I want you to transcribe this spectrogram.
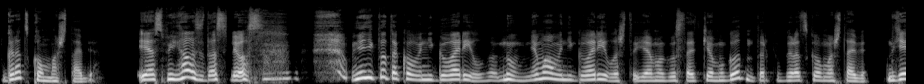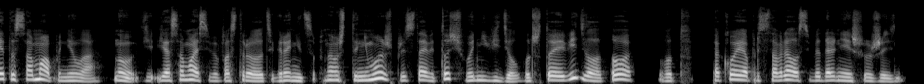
в городском масштабе. Я смеялась до слез. мне никто такого не говорил. Ну, мне мама не говорила, что я могу стать кем угодно, только в городском масштабе. Но я это сама поняла. Ну, я сама себе построила эти границы, потому что ты не можешь представить то, чего не видел. Вот что я видела, то вот такое я представляла себе дальнейшую жизнь.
